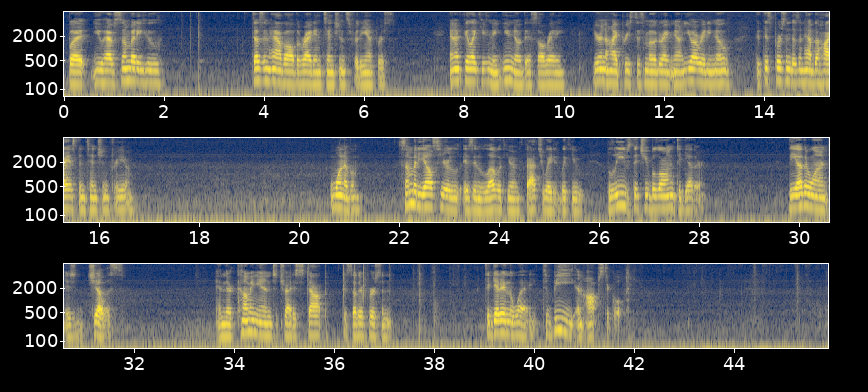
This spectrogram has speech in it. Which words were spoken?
but you have somebody who doesn't have all the right intentions for the Empress. And I feel like you know, you know this already. You're in the high priestess mode right now. You already know that this person doesn't have the highest intention for you. One of them. Somebody else here is in love with you, infatuated with you, believes that you belong together. The other one is jealous. And they're coming in to try to stop this other person, to get in the way, to be an obstacle.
